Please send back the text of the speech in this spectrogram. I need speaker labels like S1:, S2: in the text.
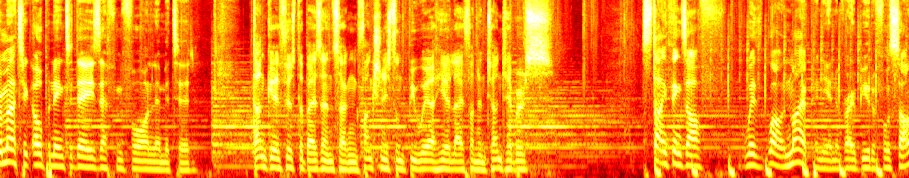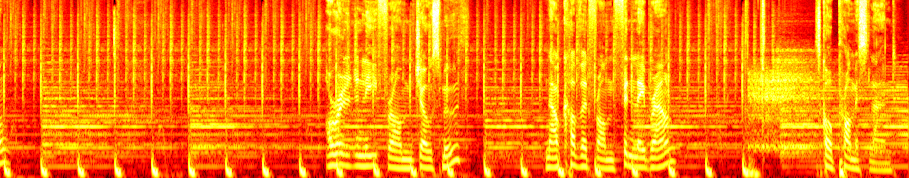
S1: dramatic opening today's FM4 Unlimited.
S2: Danke fürs Dabeisein, sagen Functionist und Beware hier live on den Turntables.
S1: Starting things off with, well, in my opinion, a very beautiful song. Originally from Joe Smooth, now covered from Finlay Brown. It's called Promised Land.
